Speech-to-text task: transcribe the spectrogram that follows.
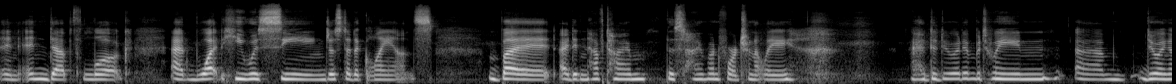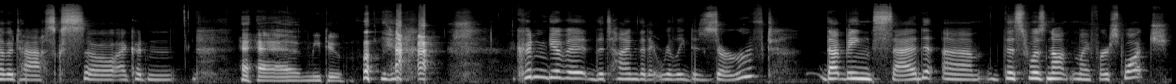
an in depth look at what he was seeing just at a glance. But I didn't have time this time, unfortunately. I had to do it in between um, doing other tasks, so I couldn't. Me too. yeah. I couldn't give it the time that it really deserved that being said, um, this was not my first watch.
